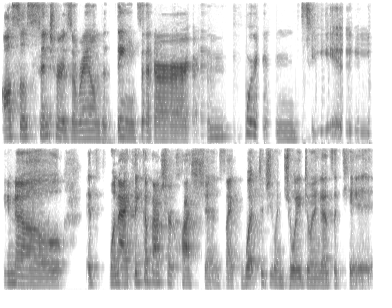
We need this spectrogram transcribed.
also centers around the things that are important to you you know it's when i think about your questions like what did you enjoy doing as a kid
